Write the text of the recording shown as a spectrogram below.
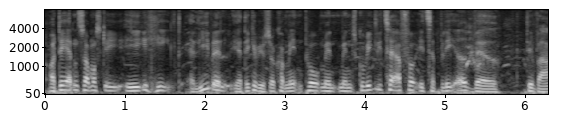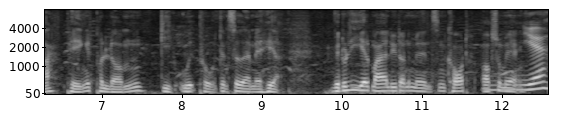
Og det er den så måske ikke helt alligevel. Ja, det kan vi jo så komme ind på. Men, men skulle vi ikke lige tage at få etableret, hvad det var, Penge på lommen gik ud på? Den sidder jeg med her. Vil du lige hjælpe mig og lytterne med en sådan kort opsummering? Mm, Ja,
